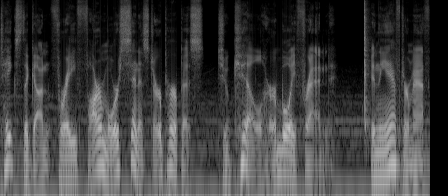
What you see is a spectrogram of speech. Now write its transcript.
takes the gun for a far more sinister purpose to kill her boyfriend. In the aftermath,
